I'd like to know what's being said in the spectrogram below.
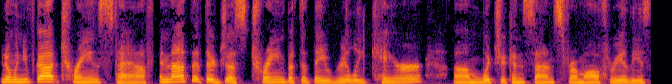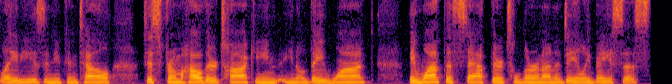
you know, when you've got trained staff, and not that they're just trained, but that they really care, um, which you can sense from all three of these ladies, and you can tell just from how they're talking. You know, they want they want the staff there to learn on a daily basis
